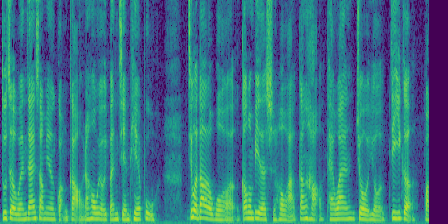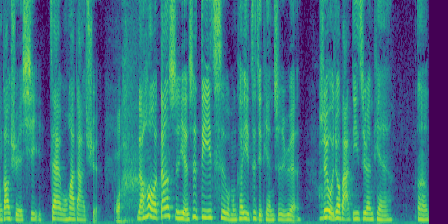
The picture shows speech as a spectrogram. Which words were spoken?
读者文在上面的广告，然后我有一本剪贴簿。结果到了我高中毕业的时候啊，刚好台湾就有第一个广告学系在文化大学。哇！然后当时也是第一次，我们可以自己填志愿，所以我就把第一志愿填，嗯、呃，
